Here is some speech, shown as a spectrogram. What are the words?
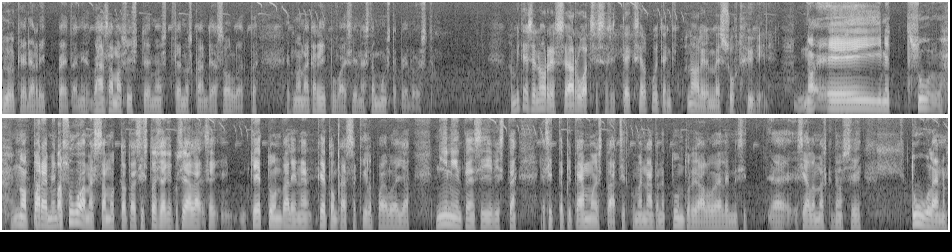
hylkeiden rippeitä, niin vähän sama systeemi on sitten Fennoskandiassa ollut, että, että ne on aika riippuvaisia näistä muista pedoista. No miten se Norjassa ja Ruotsissa sitten, eikö siellä kuitenkin naalille mene suht hyvin? No ei nyt, su- no paremmin kuin Suomessa, mutta tota, siis tosiaankin kun siellä se ketun välinen, ketun kanssa kilpailu ei ole niin intensiivistä, ja sitten pitää muistaa, että sit kun mennään tuonne tunturialueelle, niin sit, äh, siellä on myöskin tämmöisiä tuulen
